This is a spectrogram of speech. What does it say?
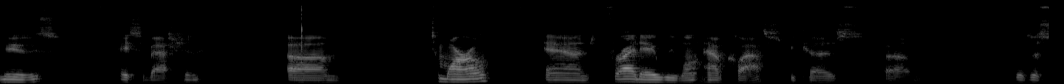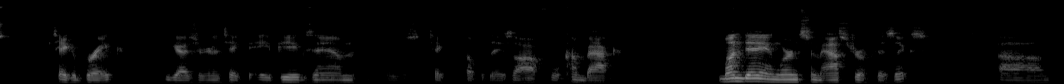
news. Hey, Sebastian. Um, tomorrow and Friday, we won't have class because um, we'll just take a break. You guys are going to take the AP exam. We'll just take a couple days off. We'll come back Monday and learn some astrophysics. Um,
